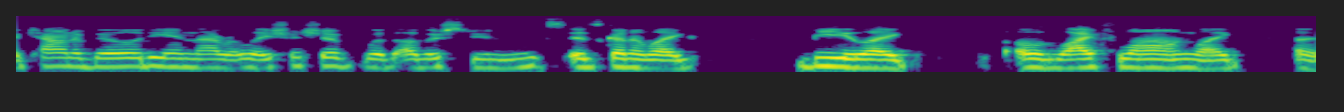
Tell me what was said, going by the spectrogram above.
accountability and that relationship with other students is gonna like be like a lifelong like a,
